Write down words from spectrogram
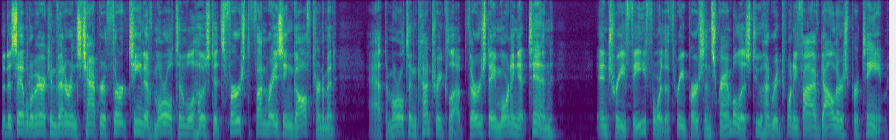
The Disabled American Veterans Chapter 13 of Morrilton will host its first fundraising golf tournament at the Morrilton Country Club Thursday morning at 10. Entry fee for the three person scramble is $225 per team.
